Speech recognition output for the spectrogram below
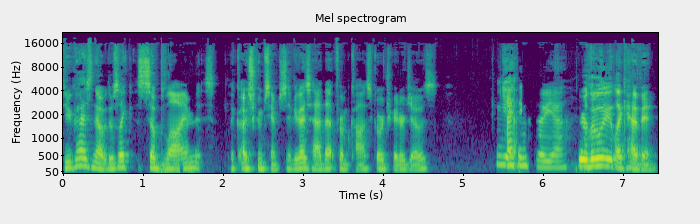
do you guys know there's like sublime like ice cream sandwiches? Have you guys had that from Costco or Trader Joe's? Yeah. I think so. Yeah. They're literally like heaven.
